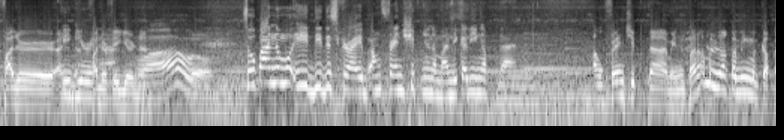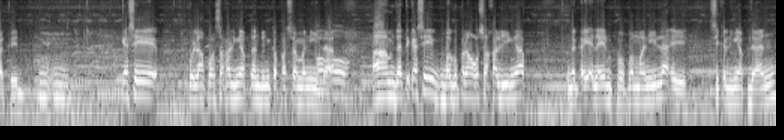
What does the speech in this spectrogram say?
father ano, Figure father na. figure na Wow. Oo. So, paano mo i-describe ang friendship niyo naman ni Kalingap Dan? ang friendship namin parang man lang kaming magkapatid kasi wala pa sa Kalingap nandun ka pa sa Manila Oo. um dati kasi bago pa lang ako sa Kalingap nag-ayanayan pa pa Manila eh si Kalingap Dan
